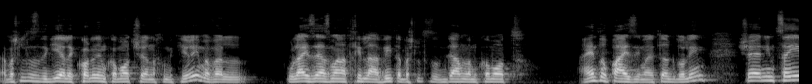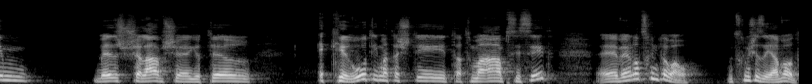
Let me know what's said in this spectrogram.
הבשלות הזאת הגיעה לכל מיני מקומות שאנחנו מכירים, אבל אולי זה הזמן להתחיל להביא את הבשלות הזאת גם למקומות האנטרפייזים היותר גדולים, שנמצאים באיזשהו שלב שיותר היכרות עם התשתית, הטמעה בסיסית, אה, והם לא צריכים את הוואו, הם צריכים שזה יעבוד.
